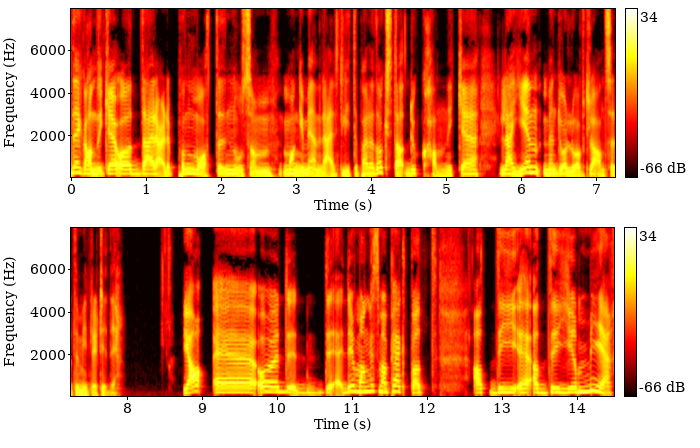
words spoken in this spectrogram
det, kan de ikke, og der er det på en måte noe som mange mener er et lite paradoks. Da. Du kan ikke leie inn, men du har lov til å ansette midlertidig. Ja, eh, og det, det, er jo mange som har pekt på at, at, de, at det gir mer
